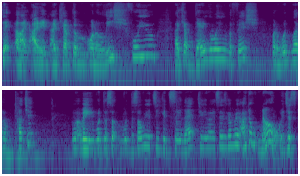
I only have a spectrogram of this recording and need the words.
they, like I didn't. I kept them on a leash for you. I kept dangling the fish, but I wouldn't let him touch it. I mean, with the with the Soviets, you could say that to the United States government. I don't know. It's just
